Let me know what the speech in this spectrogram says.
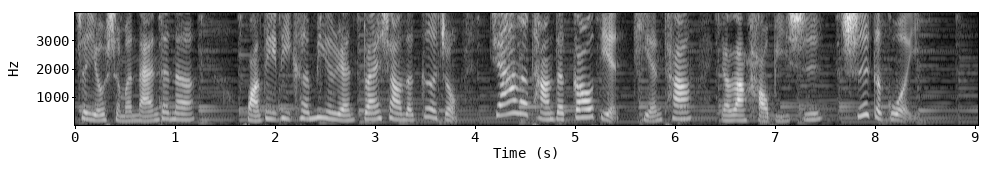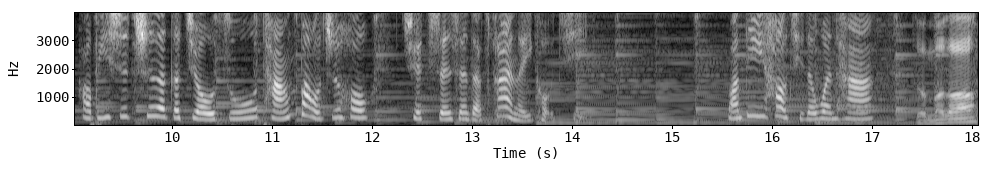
这有什么难的呢？皇帝立刻命人端上了各种加了糖的糕点、甜汤，要让好鼻师吃个过瘾。好鼻师吃了个酒足糖饱之后，却深深地叹了一口气。皇帝好奇地问他：“怎么了？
